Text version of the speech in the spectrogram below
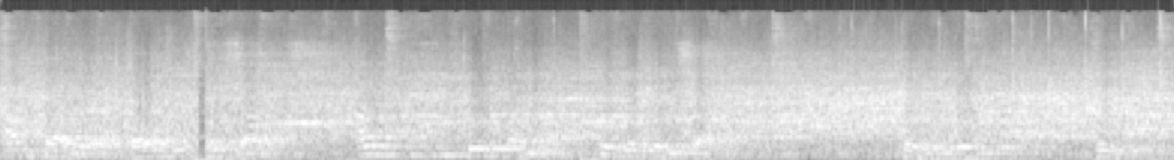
安哥拉、巴基斯坦、安提瓜和巴布亚、菲律宾。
